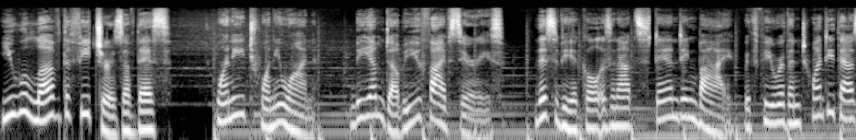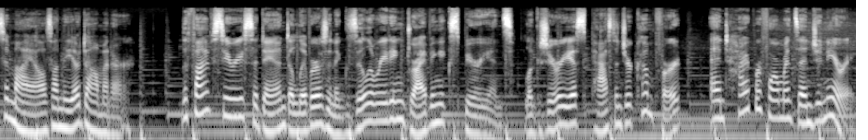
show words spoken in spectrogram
You will love the features of this 2021 BMW 5 Series. This vehicle is an outstanding buy with fewer than 20,000 miles on the odometer. The 5 Series sedan delivers an exhilarating driving experience, luxurious passenger comfort, and high-performance engineering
